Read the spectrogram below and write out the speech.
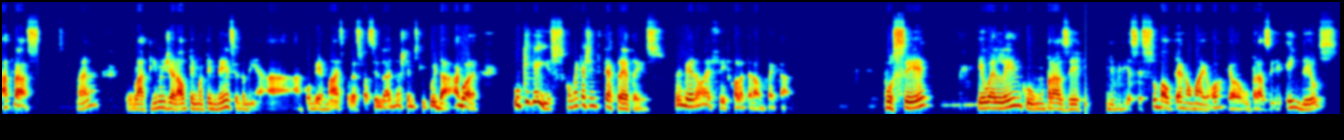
atrás. Né? O latino, em geral, tem uma tendência também a, a comer mais por essa facilidade, nós temos que cuidar. Agora, o que, que é isso? Como é que a gente interpreta isso? Primeiro, é um efeito colateral do pecado. Por ser, eu elenco um prazer que deveria ser subalterno ao maior, que é o prazer em Deus,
